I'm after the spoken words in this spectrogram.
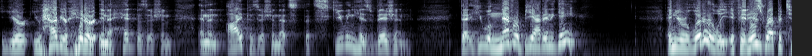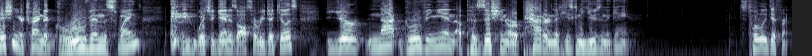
you're, you have your hitter in a head position and an eye position that's, that's skewing his vision that he will never be at in a game. And you're literally, if it is repetition, you're trying to groove in the swing, which again is also ridiculous, you're not grooving in a position or a pattern that he's going to use in the game. It's totally different.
